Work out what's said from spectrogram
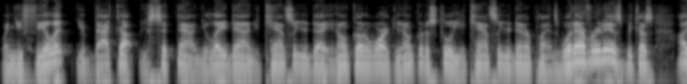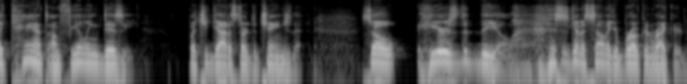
When you feel it, you back up, you sit down, you lay down, you cancel your day, you don't go to work, you don't go to school, you cancel your dinner plans, whatever it is, because I can't, I'm feeling dizzy. But you got to start to change that. So here's the deal this is going to sound like a broken record.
